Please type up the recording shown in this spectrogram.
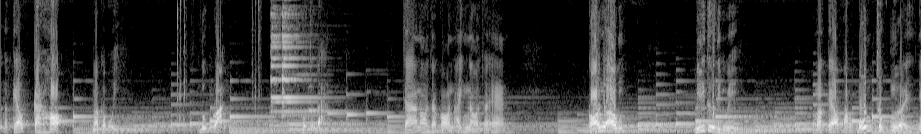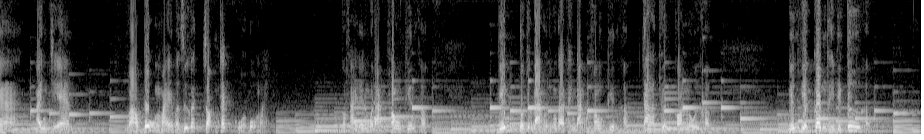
tức là kéo cả họ vào cấp ủy. Lũng đoạn tổ chức đảng. Cha lo cho con, anh lo cho em. Có như ông, bí thư tỉnh ủy, mà kéo khoảng bốn chục người nhà anh chị em vào bộ máy và giữ các trọng trách của bộ máy. Có phải đấy là một đảng phong kiến không? Biến tổ chức đảng của chúng ta thành đảng phong kiến không? Cha truyền con nối không? Biến việc công thành việc tư không?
